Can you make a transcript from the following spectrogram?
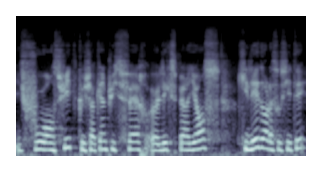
Il faut ensuite que chacun puisse faire l'expérience qu'il est dans la société,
